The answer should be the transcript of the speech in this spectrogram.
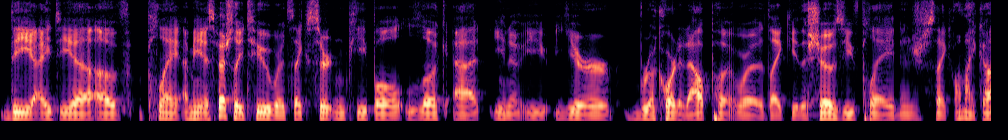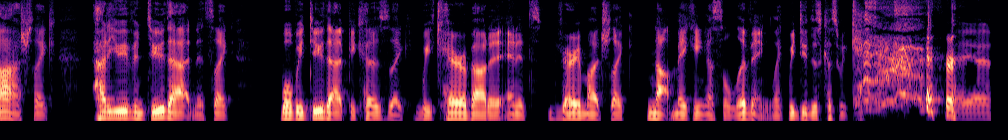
the idea of playing I mean, especially too where it's like certain people look at, you know, you, your recorded output where like the shows you've played and it's just like, "Oh my gosh, like how do you even do that?" And it's like, well, we do that because like we care about it and it's very much like not making us a living. Like we do this because we care. yeah, yeah.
